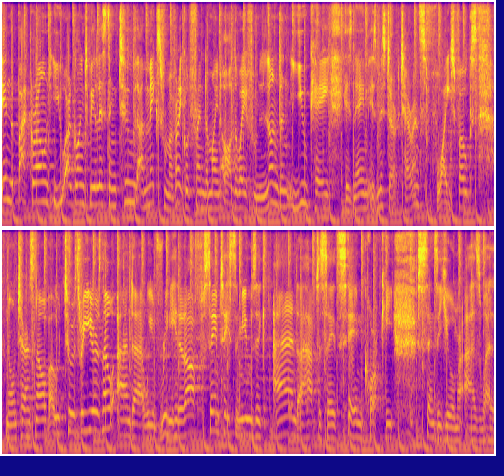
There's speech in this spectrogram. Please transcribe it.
In the background, you are going to be listening to a mix from a very good friend of mine, all the way from London, UK. His name is Mr. Terence White, folks. Known Terence now about two or three years now, and uh, we've really hit it off. Same taste in music, and I have to say, the same quirky sense of humour as well.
